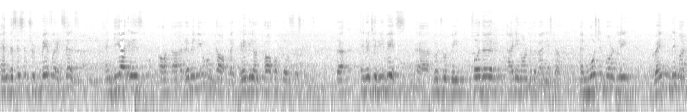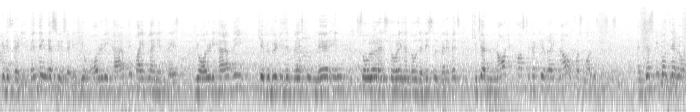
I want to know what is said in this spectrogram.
and the system should pay for itself. And DR is on, uh, revenue on top, like gravy on top of those systems. The energy rebates, uh, which would be further adding on to the value stuff. And most importantly, when the market is ready, when the industry is ready, you already have the pipeline in place, you already have the capabilities in place to layer in solar and storage and those additional benefits which are not cost effective right now for small businesses. And just because they are not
